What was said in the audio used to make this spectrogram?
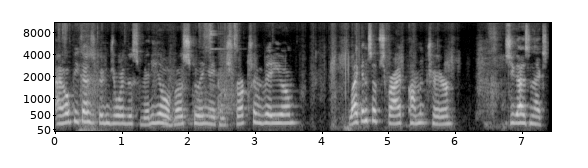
I hope you guys enjoyed this video of us doing a construction video. Like and subscribe, comment, share. See you guys next.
